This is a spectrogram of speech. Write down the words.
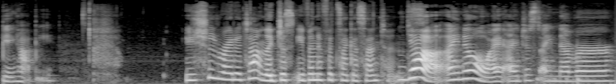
being happy. You should write it down, like just even if it's like a sentence. Yeah, I know. I I just I never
